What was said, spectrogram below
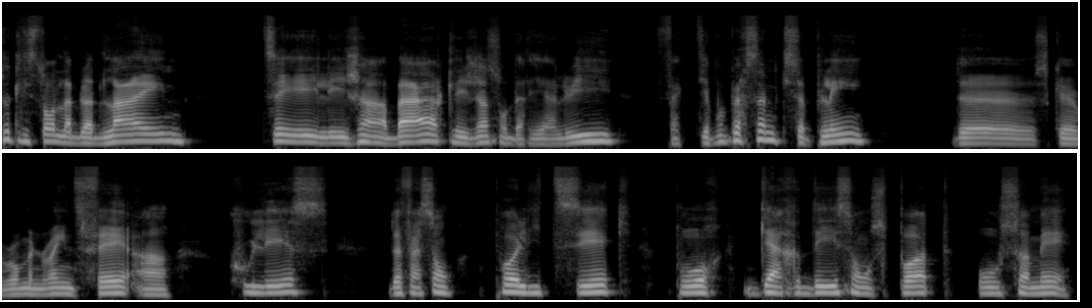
toute l'histoire de la Bloodline. Les gens embarquent, les gens sont derrière lui. Fait qu'il n'y a pas personne qui se plaint de ce que Roman Reigns fait en coulisses de façon politique pour garder son spot au sommet.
